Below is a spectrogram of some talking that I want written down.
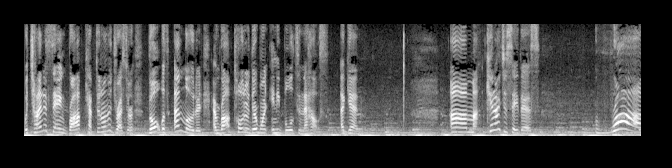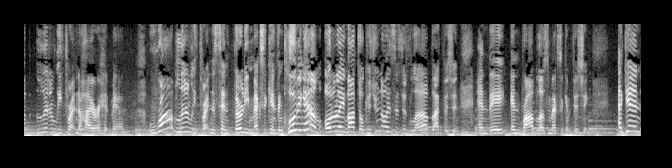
with Chyna saying Rob kept it on the dresser, though it was unloaded, and Rob told her there weren't any bullets in the house. Again. Um, can I just say this? Rob literally threatened to hire a hitman. Rob literally threatened to send 30 Mexicans, including him, Orale Vato, because you know his sisters love black fishing, and they and Rob loves Mexican fishing again,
